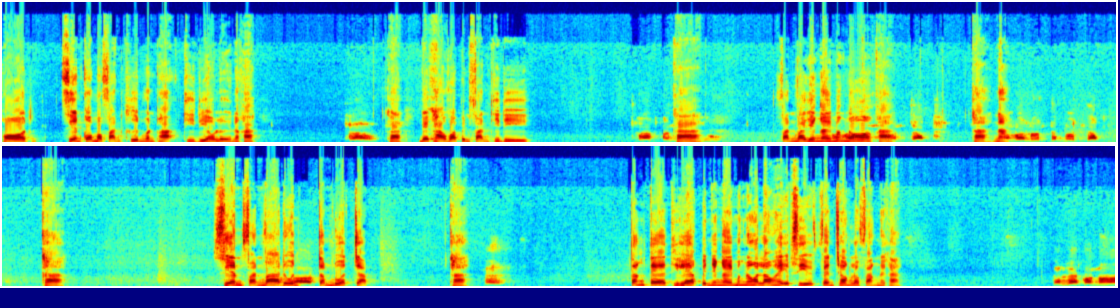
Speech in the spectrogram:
พอเซียนก็มาฝันคืนวันพระทีเดียวเลยนะคะ ใช่ค่ะ ได้ข่าวว่าเป็นฝันที่ดี ครับทันค่ะ อยู่ฝันว่ายังไงมั่งเนาะค่ะรุ่นจับค่ะน่ะมันว่ารุ่นตำรวจจับค่ะ เซียนฝันว่าโดนตำรวจจับ ค่ะอ่าตั้งแต่ทีแรกเป็นยังไงมั่งเนาะเล่าให้เอฟซีแฟนช่องเราฟังหน่อยค่ะ ตอนแรกก็นอ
